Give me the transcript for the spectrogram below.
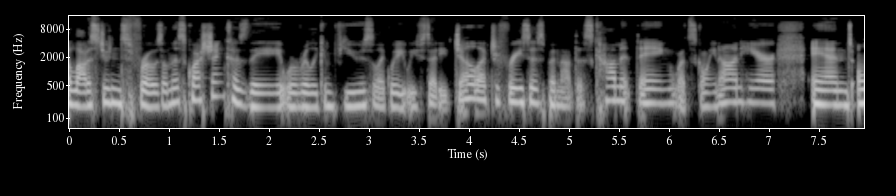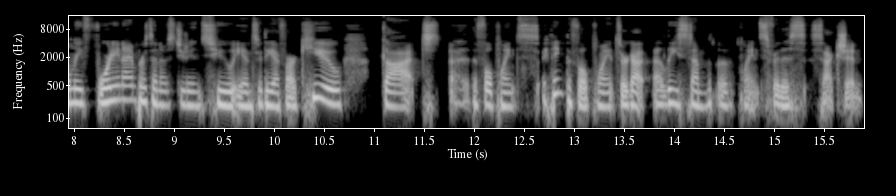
a lot of students froze on this question because they were really confused. Like, wait, we've studied gel electrophoresis, but not this comet thing. What's going on here? And only 49% of students who answered the FRQ got uh, the full points, I think the full points, or got at least some of the points for this section.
